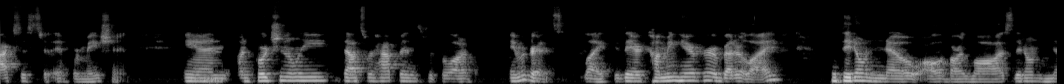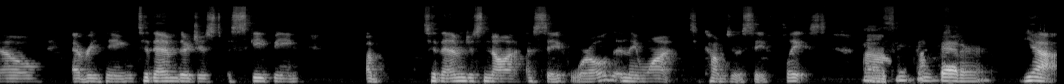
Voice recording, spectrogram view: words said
access to information. And unfortunately, that's what happens with a lot of immigrants. Like they're coming here for a better life, but they don't know all of our laws. They don't know everything. To them, they're just escaping a to them just not a safe world and they want to come to a safe place. Yeah, Um, something better. yeah,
